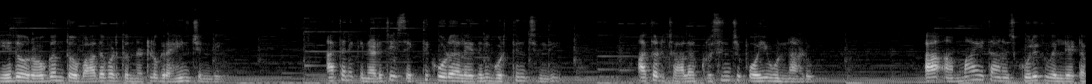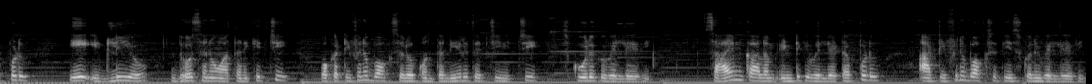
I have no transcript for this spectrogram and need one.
ఏదో రోగంతో బాధపడుతున్నట్లు గ్రహించింది. అతనికి నడిచే శక్తి కూడా లేదని గుర్తించింది. అతడు చాలా కృషించిపోయి ఉన్నాడు. ఆ అమ్మాయి తాను స్కూలుకి వెళ్ళేటప్పుడు ఏ ఇడ్లీయో దోశనో అతనికిచ్చి ఒక టిఫిన్ బాక్సులో కొంత నీరు తెచ్చి ఇచ్చి స్కూలుకు వెళ్ళేది. సాయంకాలం ఇంటికి వెళ్ళేటప్పుడు ఆ టిఫిన్ బాక్స్ తీసుకుని వెళ్ళేది.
